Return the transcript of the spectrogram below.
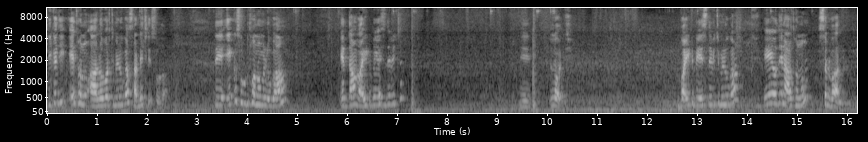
ਠੀਕ ਹੈ ਜੀ, ਇਹ ਤੁਹਾਨੂੰ ਆਲ ਓਵਰ ਚ ਮਿਲੂਗਾ 650 ਦਾ। ਤੇ ਇੱਕ ਸੂਟ ਤੁਹਾਨੂੰ ਮਿਲੂਗਾ ਇਦਾਂ ਵਾਈਟ ਬੇਸ ਦੇ ਵਿੱਚ। ਇਹ ਲੋ ਜੀ। ਵਾਈਟ ਬੇਸ ਦੇ ਵਿੱਚ ਮਿਲੂਗਾ, ਇਹ ਉਹਦੇ ਨਾਲ ਤੁਹਾਨੂੰ ਸਲਵਾਰ ਮਿਲੂਗੀ।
